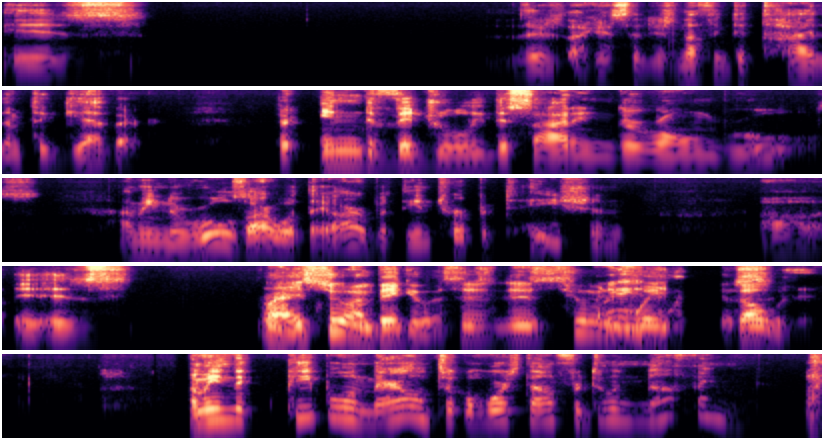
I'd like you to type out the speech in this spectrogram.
is there's like i said there's nothing to tie them together. They're individually deciding their own rules i mean the rules are what they are but the interpretation uh, is right it's too ambiguous. There's, there's too many ways to go with it. I mean, the people in Maryland took a horse down for doing nothing,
